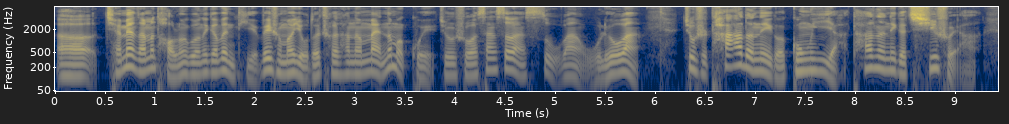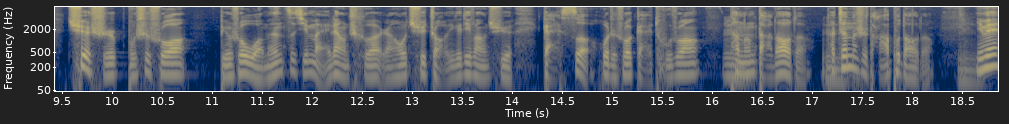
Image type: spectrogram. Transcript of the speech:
呃，前面咱们讨论过那个问题，为什么有的车它能卖那么贵？就是说三四万、四五万、五六万，就是它的那个工艺啊，它的那个漆水啊，确实不是说。比如说，我们自己买一辆车，然后去找一个地方去改色，或者说改涂装，它嗯能达到的，它真的是达不到的。嗯。因为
